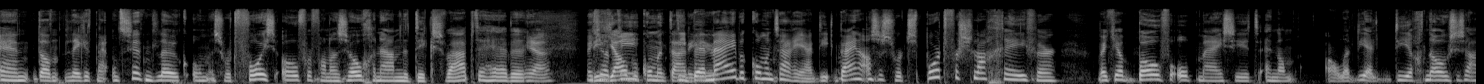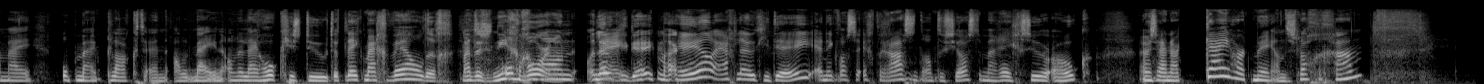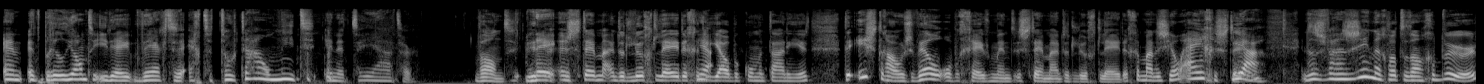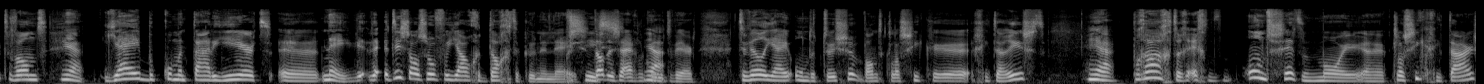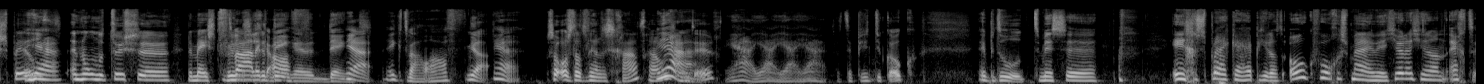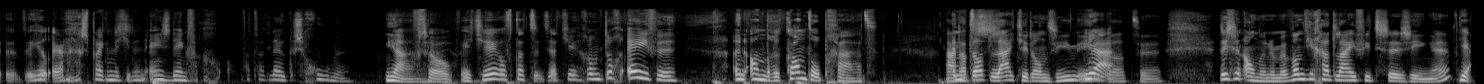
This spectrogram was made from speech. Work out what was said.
En dan leek het mij ontzettend leuk om een soort voice-over... van een zogenaamde Dick Swaap te hebben. Ja. Die wel, jou Die becommentarieert. bij mij becommentarieert. Die bijna als een soort sportverslaggever... weet je, bovenop mij zit. En dan alle diagnoses aan mij, op mij plakt... en al, mij in allerlei hokjes duwt. Dat leek mij geweldig. Maar dat is niet gewoon een leuk idee. Maar... Heel erg leuk idee. En ik was echt razend enthousiast. En mijn regisseur ook. En we zijn daar keihard mee aan de slag gegaan. En het briljante idee werkte echt totaal niet in het theater. Want nee. een stem uit het luchtledige die jou becommentarieert. Er is trouwens wel op een gegeven moment een stem uit het luchtledige. Maar dat is jouw eigen stem. Ja. En dat is waanzinnig wat er dan gebeurt. Want ja. jij becommentarieert... Uh, nee, het is alsof we jouw gedachten kunnen lezen. Precies. Dat is eigenlijk hoe het werkt. Terwijl jij ondertussen, want klassieke gitarist... Ja. Prachtig, echt ontzettend mooi uh, klassiek gitaar speelt. Ja. En ondertussen de meest vunzige dingen denkt. Ja, ik dwaal af. Ja. ja. Zoals dat wel eens gaat trouwens ja. echt. Ja, ja, ja, ja. Dat heb je natuurlijk ook... Ik bedoel, tenminste... In gesprekken heb je dat ook volgens mij, weet je. Dat je dan echt eh, heel erg in gesprek... en dat je dan ineens denkt van, goh, wat dat leuke schoenen. Ja. Of zo, weet je. Of dat, dat je gewoon toch even een andere kant op gaat. Nou, en dat, laat je dan zien. In ja. dat. Er is een ander nummer, want je gaat live iets uh, zingen. Ja.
